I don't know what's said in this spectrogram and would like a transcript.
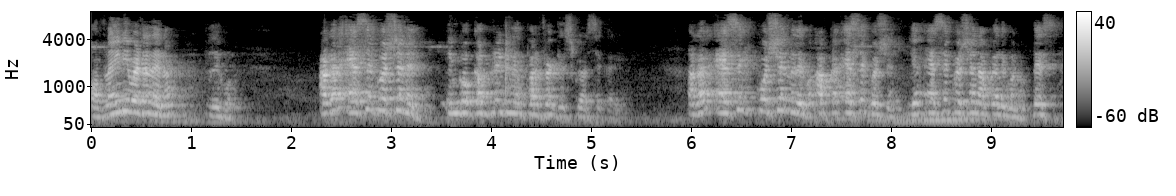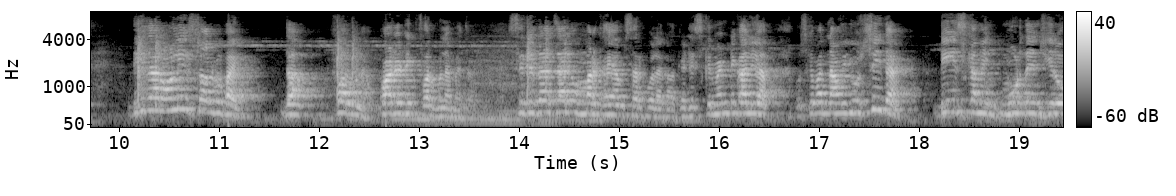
ऑफलाइन ही बेटर है ना तो देखो, अगर ऐसे क्वेश्चन है, इनको कंप्लीट परफेक्ट स्क्वायर से करिए। अगर ऐसे क्वेश्चन देखो, आपका ऐसे क्वेश्चन या ऐसे क्वेश्चन आपका देखो this these are only solve by the formula quadratic formula method Sridharacharya Omar Khayyam sir को लगा के डिस्क्रिमिनेंट निकालिए उसके बाद now you see that d is coming more than zero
